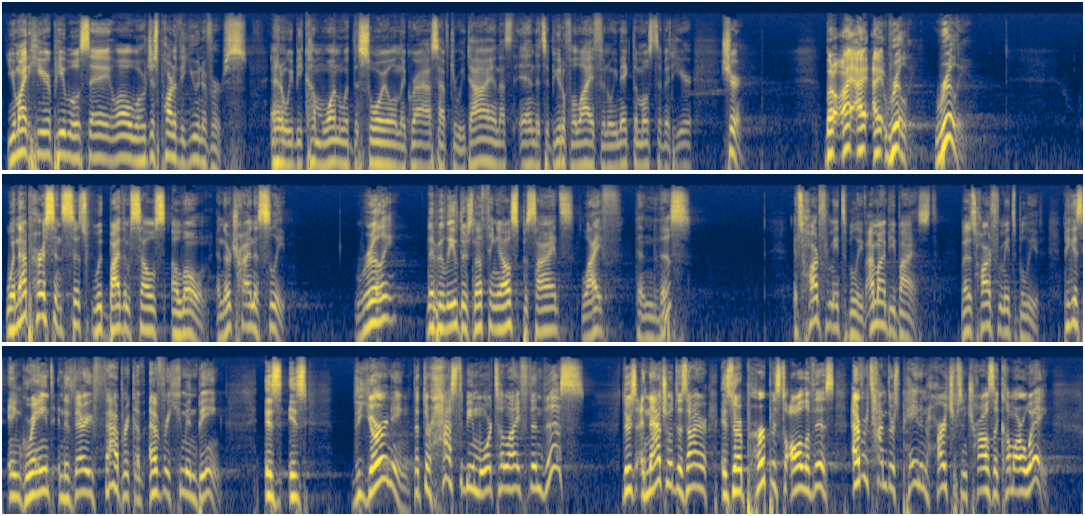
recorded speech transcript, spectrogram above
You might hear people say, well, we're just part of the universe and we become one with the soil and the grass after we die, and that's the end. It's a beautiful life, and we make the most of it here. Sure. But I, I, I really, really, when that person sits with by themselves alone and they're trying to sleep, really, they believe there's nothing else besides life than this? It's hard for me to believe. I might be biased, but it's hard for me to believe because ingrained in the very fabric of every human being is, is the yearning that there has to be more to life than this. There's a natural desire. Is there a purpose to all of this? Every time there's pain and hardships and trials that come our way,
